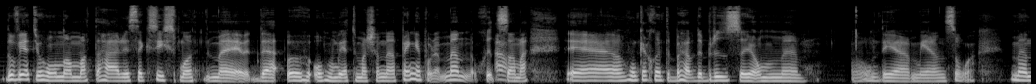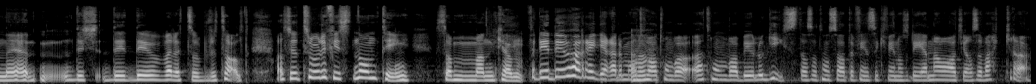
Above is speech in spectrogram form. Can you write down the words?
Då vet ju hon om att det här är sexism och, det, hon vet hur man tjänar pengar på det. Men skitsamma. Eh, hon kanske inte behövde bry sig om, om det mer än så. Men eh, det, det, det var rätt så brutalt. Alltså jag tror det finns någonting som man kan... För det du har reagerade mot var att hon var, att hon var biologist. Alltså att hon sa att det finns i kvinnors DNA att göra sig vackra.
